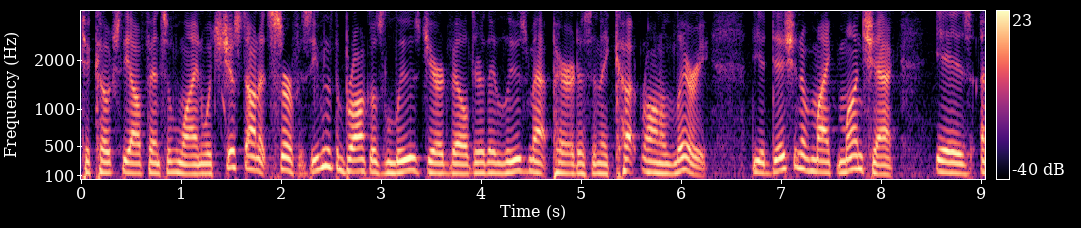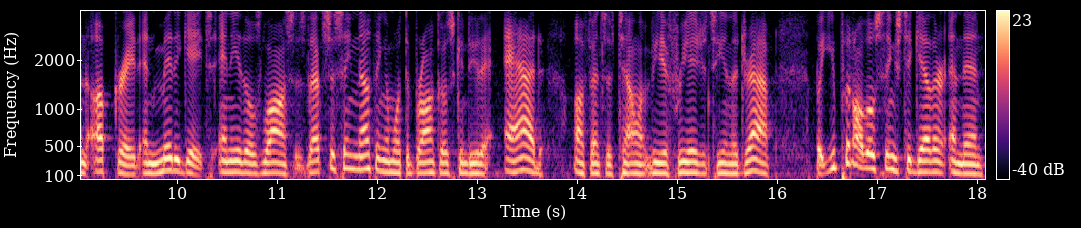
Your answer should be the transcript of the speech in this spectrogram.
to coach the offensive line, which just on its surface, even if the Broncos lose Jared Veldheer, they lose Matt Paradis, and they cut Ronald Leary, the addition of Mike Munchak is an upgrade and mitigates any of those losses. That's to say nothing on what the Broncos can do to add offensive talent via free agency in the draft. But you put all those things together and then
